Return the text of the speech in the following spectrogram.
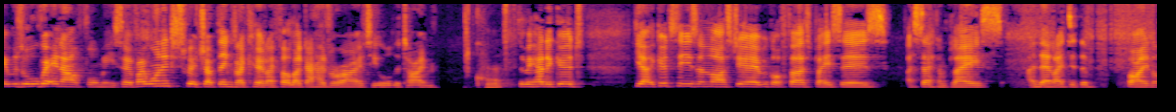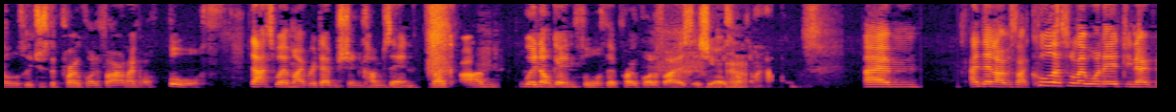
it was all written out for me. So if I wanted to switch up things, I could. I felt like I had variety all the time. Cool. So we had a good, yeah, a good season last year. We got first places, a second place, and then I did the finals, which was the pro qualifier, and I got fourth that's where my redemption comes in. Like, um, we're not getting fourth at pro qualifiers this year. It's yeah. not going to happen. Um, and then I was like, cool, that's all I wanted. You know,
